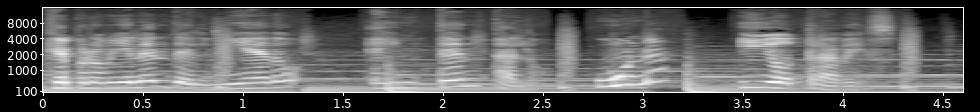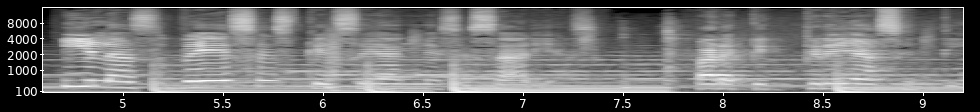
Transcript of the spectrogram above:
que provienen del miedo e inténtalo una y otra vez y las veces que sean necesarias para que creas en ti.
